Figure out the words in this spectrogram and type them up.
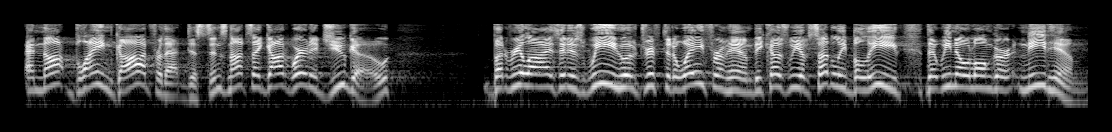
and not blame God for that distance, not say, God, where did you go? But realize it is we who have drifted away from Him because we have suddenly believed that we no longer need Him.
